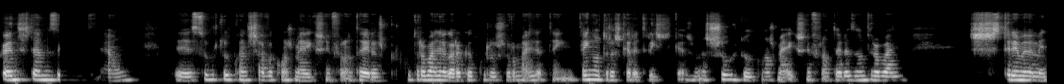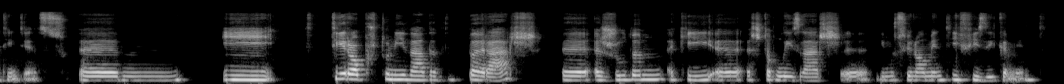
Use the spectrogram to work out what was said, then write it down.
quando estamos em missão, uh, sobretudo quando estava com os Médicos Sem Fronteiras, porque o trabalho agora com a Cruz Vermelha tem, tem outras características, mas sobretudo com os Médicos Sem Fronteiras é um trabalho extremamente intenso. Um, e ter a oportunidade de parar ajuda-me aqui uh, a estabilizar uh, emocionalmente e fisicamente.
